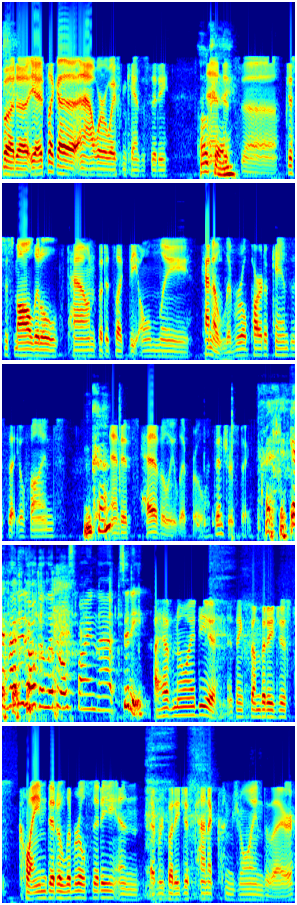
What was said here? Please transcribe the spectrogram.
But uh, yeah, it's like a, an hour away from Kansas City. Okay. And it's uh, just a small little town, but it's like the only kind of liberal part of Kansas that you'll find. Okay. And it's heavily liberal. It's interesting. yeah, how did all the liberals find that city? I have no idea. I think somebody just claimed it a liberal city, and everybody just kind of conjoined there.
